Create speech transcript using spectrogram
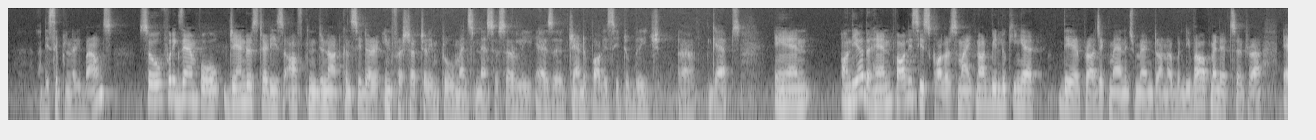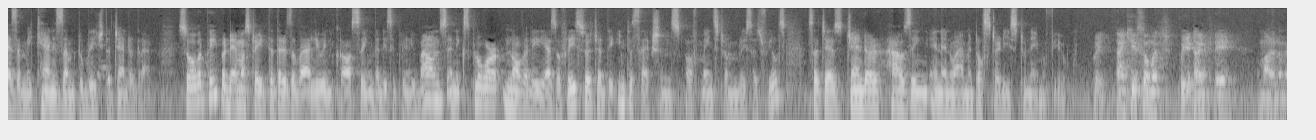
disciplinary bounds so, for example, gender studies often do not consider infrastructure improvements necessarily as a gender policy to bridge uh, gaps. And on the other hand, policy scholars might not be looking at their project management on urban development, etc., as a mechanism to bridge the gender gap. So our paper demonstrates that there is a value in crossing the disciplinary bounds and explore novel areas of research at the intersections of mainstream research fields such as gender, housing, and environmental studies, to name a few. Great. Thank you so much for your time today, Amar and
